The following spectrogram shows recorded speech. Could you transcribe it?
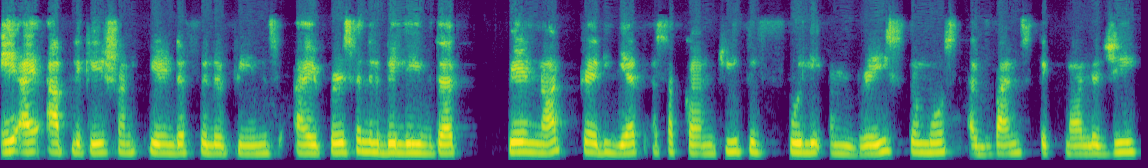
AI application here in the Philippines, I personally believe that we're not ready yet as a country to fully embrace the most advanced technology.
